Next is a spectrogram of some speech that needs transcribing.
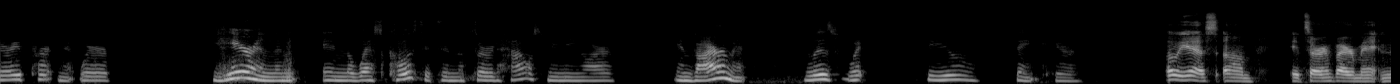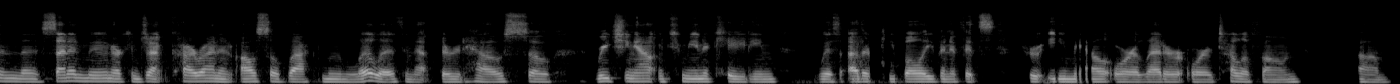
very pertinent. We're here in the in the West Coast, it's in the third house, meaning our environment. Liz, what do you think here? Oh, yes. Um, it's our environment, and then the sun and moon are conjunct Chiron and also Black Moon Lilith in that third house. So, reaching out and communicating with other people, even if it's through email or a letter or a telephone, um,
